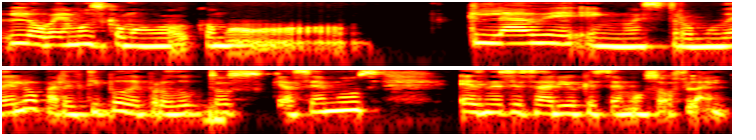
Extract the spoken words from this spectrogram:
lo vemos como, como clave en nuestro modelo para el tipo de productos que hacemos, es necesario que estemos offline.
